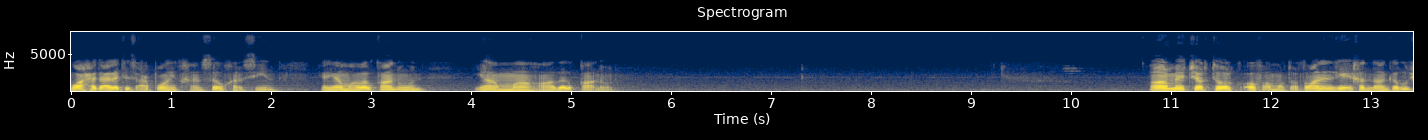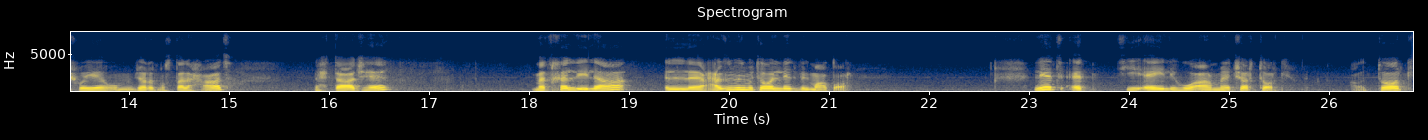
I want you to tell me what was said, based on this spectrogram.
واحد على تسعة point خمسة وخمسين. يعني يا اما هذا القانون يا اما هذا القانون. Armature torque of a motor. طبعا اللي اخذناه قبل شوية ومجرد مصطلحات. نحتاجها. مدخل إلى العزم المتولد بالماطور TA اللي هو armature torque. ال torque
